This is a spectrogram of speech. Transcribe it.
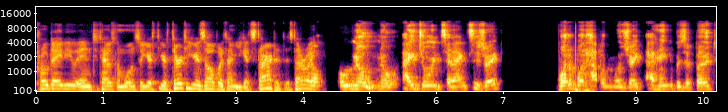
pro debut in 2001. So you're you're 30 years old by the time you get started. Is that right? No, no, no. I joined St. Anne's, right? What what happened was right. I think it was about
